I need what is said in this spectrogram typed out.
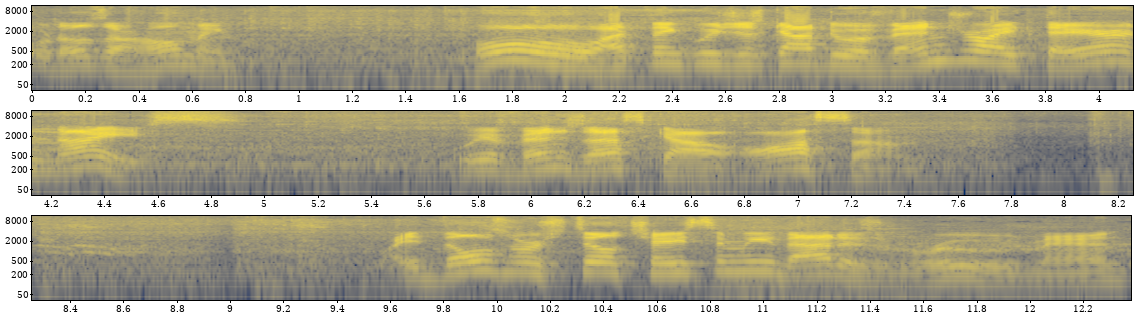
Oh, those are homing. Oh, I think we just got to avenge right there. Nice. We avenged that scout. Awesome. Wait, those were still chasing me? That is rude, man.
